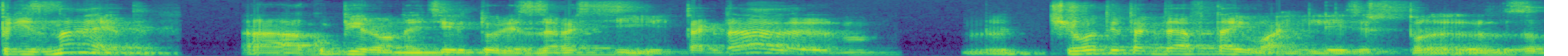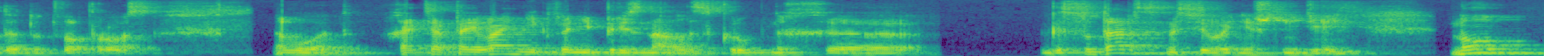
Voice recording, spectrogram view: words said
признает а, оккупированные территории за Россией, тогда чего ты тогда в Тайвань лезешь, зададут вопрос. Вот. Хотя Тайвань никто не признал из крупных э, государств на сегодняшний день. Но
